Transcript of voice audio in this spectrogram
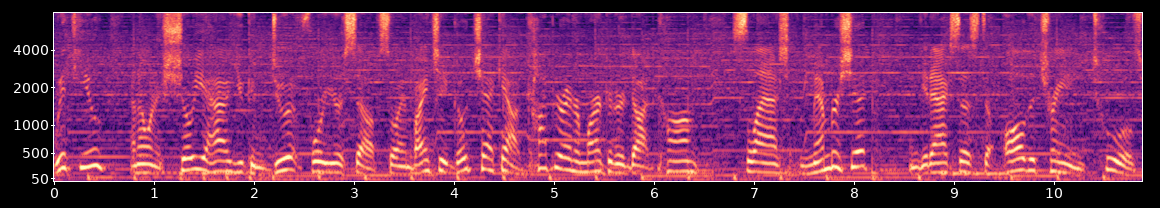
with you and I want to show you how you can do it for yourself. So I invite you to go check out copywritermarketer.com slash membership and get access to all the training, tools,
